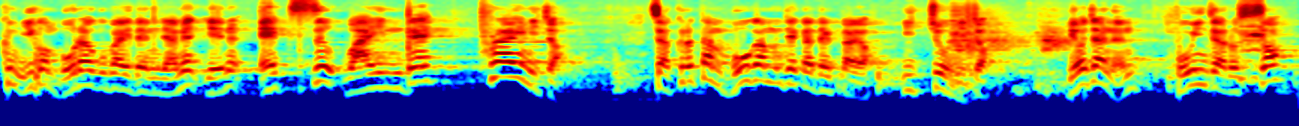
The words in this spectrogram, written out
그럼 이건 뭐라고 봐야 되느냐면 얘는 X, Y인데 프라임이죠. 자, 그렇다면 뭐가 문제가 될까요? 이쪽이죠. 여자는 보인자로서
